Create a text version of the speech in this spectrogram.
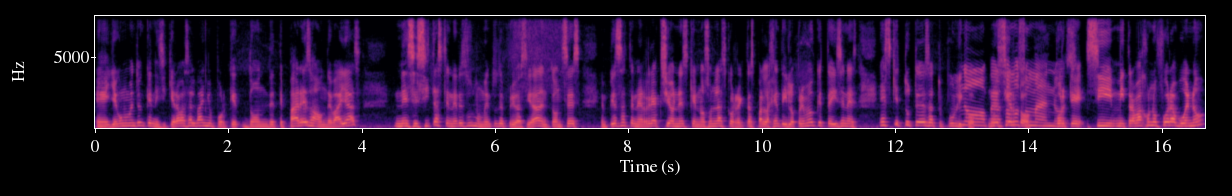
Eh, llega un momento en que ni siquiera vas al baño porque donde te pares, a donde vayas, necesitas tener esos momentos de privacidad. Entonces empiezas a tener reacciones que no son las correctas para la gente. Y lo primero que te dicen es, es que tú te des a tu público. No, pero es somos cierto, humanos. Porque si mi trabajo no fuera bueno,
